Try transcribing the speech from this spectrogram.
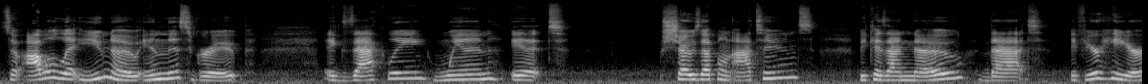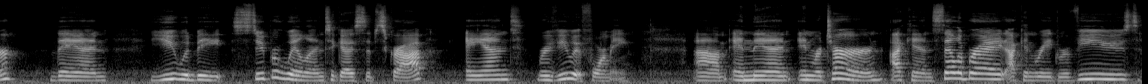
So I will let you know in this group exactly when it shows up on iTunes because I know that if you're here, then you would be super willing to go subscribe and review it for me. Um, and then in return, I can celebrate, I can read reviews,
